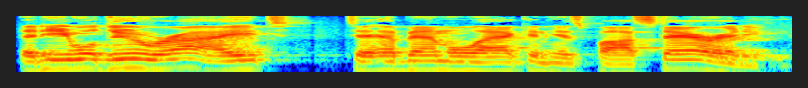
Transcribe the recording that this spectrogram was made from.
that he will do right to Abimelech and his posterity.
